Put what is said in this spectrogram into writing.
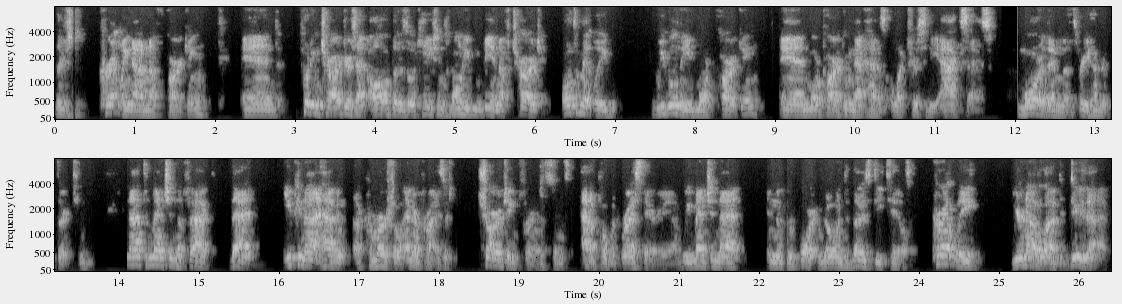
there's currently not enough parking, and putting chargers at all of those locations won't even be enough charging. Ultimately, we will need more parking and more parking that has electricity access, more than the 313. Not to mention the fact that you cannot have an, a commercial enterprise charging, for instance, at a public rest area. We mentioned that in the report and go into those details. Currently, you're not allowed to do that.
